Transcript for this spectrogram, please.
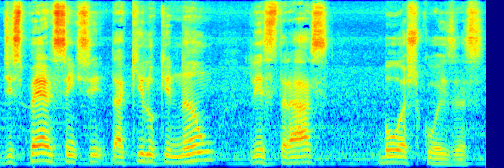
Dispersem-se daquilo que não lhes traz boas coisas.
